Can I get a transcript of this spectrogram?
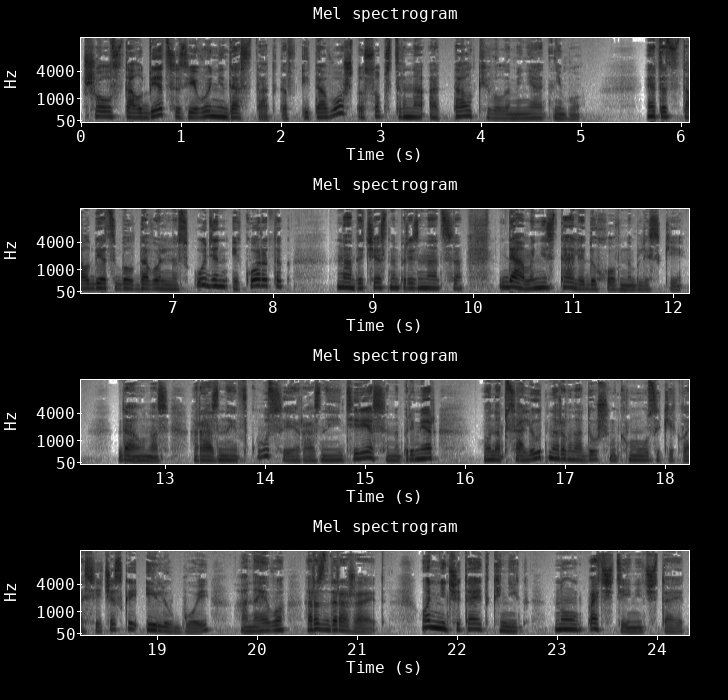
шел столбец из его недостатков и того, что, собственно, отталкивало меня от него. Этот столбец был довольно скуден и короток, надо честно признаться, да, мы не стали духовно близки. Да, у нас разные вкусы и разные интересы. Например, Он абсолютно равнодушен к музыке классической и любой, она его раздражает. Он не читает книг, ну, почти не читает,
